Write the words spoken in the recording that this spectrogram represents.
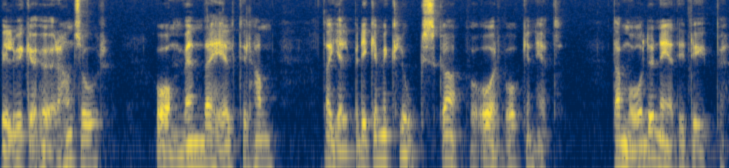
Vil du ikke høre Hans ord og omvende deg helt til Ham, da hjelper det ikke med klokskap og årvåkenhet. Da må du ned i dypet.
